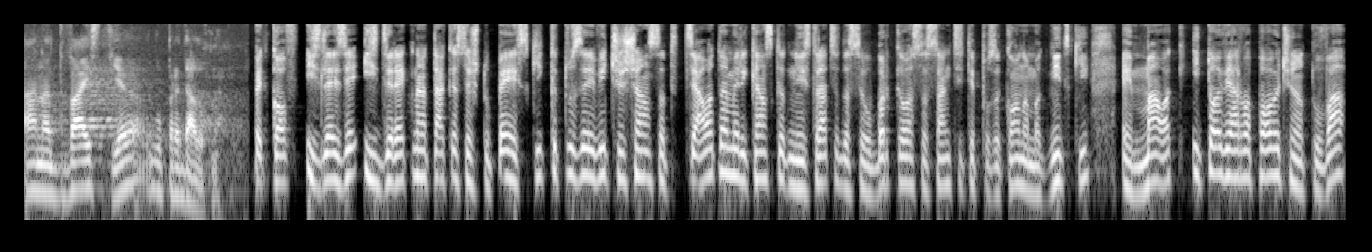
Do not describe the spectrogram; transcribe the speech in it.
а на 20-я го предадохме. Петков излезе и с директна атака срещу Пеевски, като заяви, че шансът цялата американска администрация да се объркала с санкциите по закона Магницки е малък и той вярва повече на това,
